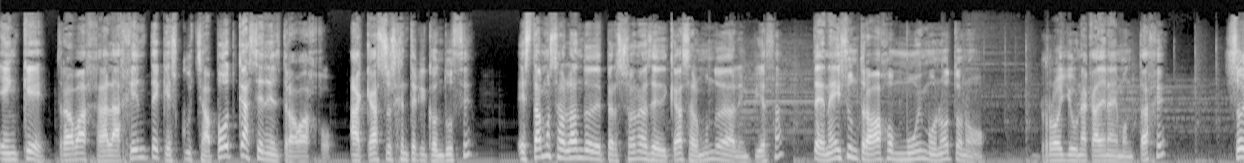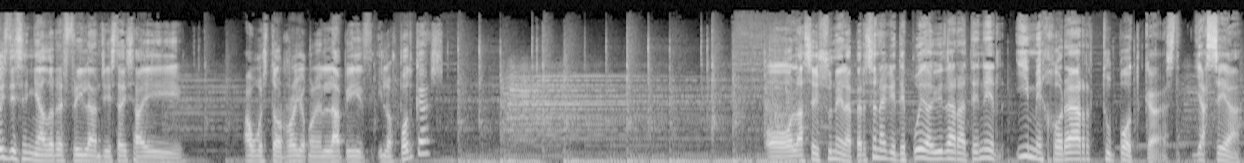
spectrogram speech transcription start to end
¿En qué trabaja la gente que escucha podcast en el trabajo? ¿Acaso es gente que conduce? ¿Estamos hablando de personas dedicadas al mundo de la limpieza? ¿Tenéis un trabajo muy monótono, rollo una cadena de montaje? ¿Sois diseñadores freelance y estáis ahí a vuestro rollo con el lápiz y los podcasts? Hola, soy Sune, la persona que te puede ayudar a tener y mejorar tu podcast, ya sea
